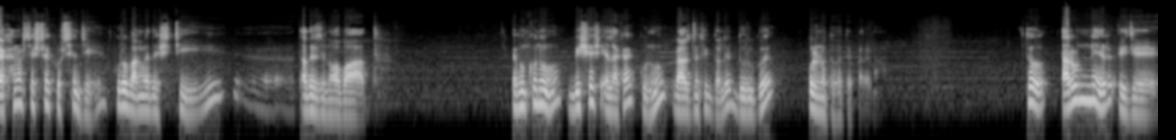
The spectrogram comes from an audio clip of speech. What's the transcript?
দেখানোর চেষ্টা করছেন যে পুরো বাংলাদেশটি তাদের জন্য অবাধ। এবং কোনো বিশেষ এলাকা কোনো রাজনৈতিক দলের দুর্গে পরিণত হতে পারে না। তো তারুণ্যের এই যে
